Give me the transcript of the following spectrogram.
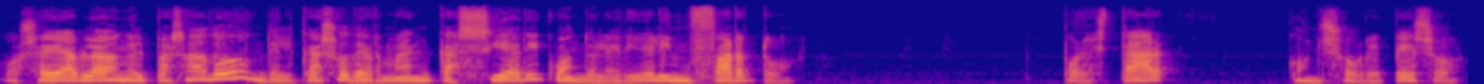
Os he hablado en el pasado del caso de Hernán Cassiari cuando le dio el infarto por estar con sobrepeso.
